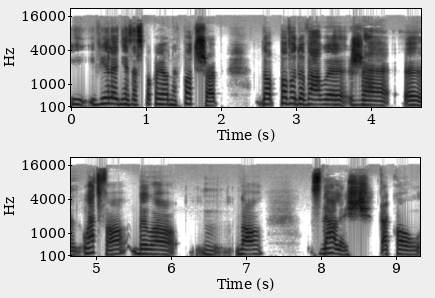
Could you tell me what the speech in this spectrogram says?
i, i wiele niezaspokojonych potrzeb no, powodowały, że y, łatwo było mm, no, znaleźć taką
